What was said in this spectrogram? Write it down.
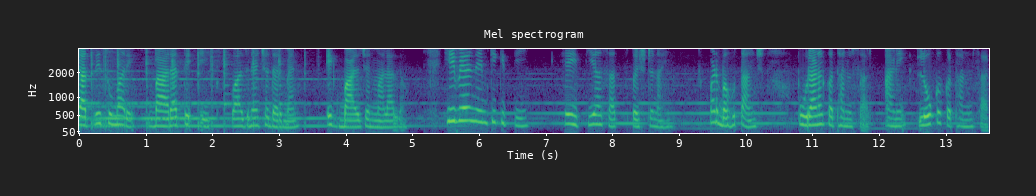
रात्री सुमारे बारा ते एक वाजण्याच्या दरम्यान एक बाळ जन्माला आलं. ही वेळ नेमकी किती? हे इतिहासात स्पष्ट नाही. पण बहुतांश पुराणकथानुसार आणि लोककथानुसार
